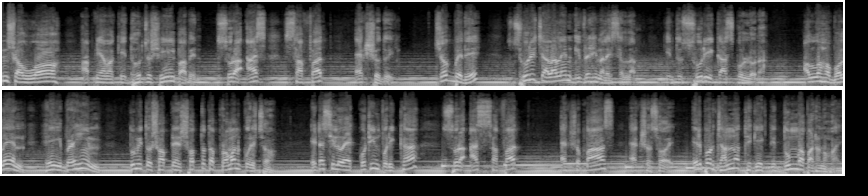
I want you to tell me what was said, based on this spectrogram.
ইনশাআল্লাহ, আপনি আমাকে ধৈর্যশীল পাবেন। সুরা আস সাফাত একশো দুই। চোখ বেঁধে ছুরি চালালেন ইব্রাহিম আলাইসাল্লাম, কিন্তু ছুরি কাজ করল না। আল্লাহ বলেন, হে ইব্রাহিম তুমি তো স্বপ্নের সত্যতা প্রমাণ করেছ। এটা ছিল এক কঠিন পরীক্ষা, সুরা আস সাফাত একশো পাঁচ, একশো ছয়। এরপর জান্নাত থেকে একটি দুম্বা পাঠানো হয়।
